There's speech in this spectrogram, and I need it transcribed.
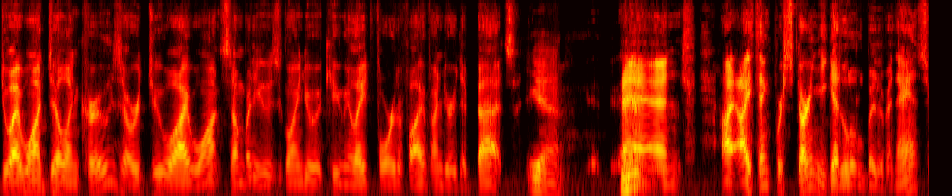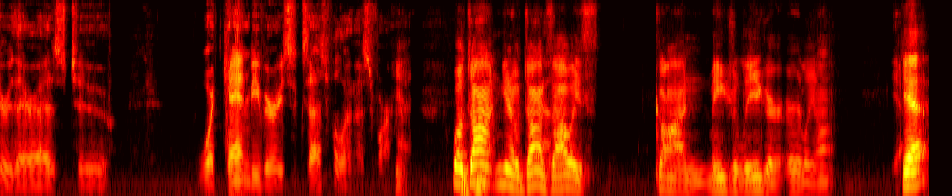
Do I want Dylan Cruz or do I want somebody who's going to accumulate four to five hundred at bats? Yeah. And I, I think we're starting to get a little bit of an answer there as to what can be very successful in this format. Yeah. Well, mm-hmm. Don, you know, Don's yeah. always gone major leaguer early on. Yeah.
